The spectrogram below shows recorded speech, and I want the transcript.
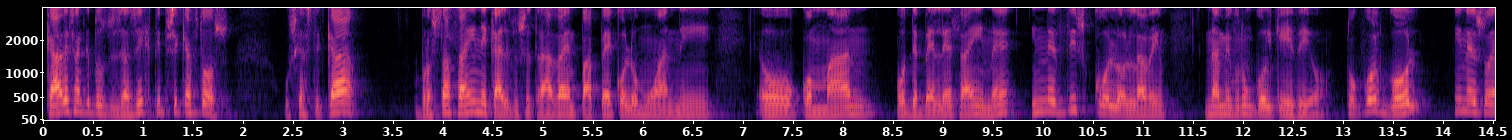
κάλεσαν και τον Ζιζαζή, χτύπησε και αυτός. Ουσιαστικά μπροστά θα είναι η καλή του τετράδα. Εμπαπέ, Κολομουανί, ο Κομάν, ο Ντεμπελέ θα είναι, είναι δύσκολο δηλαδή να μην βρουν γκολ και οι δύο. Το γκολ γκολ είναι στο 1,70.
